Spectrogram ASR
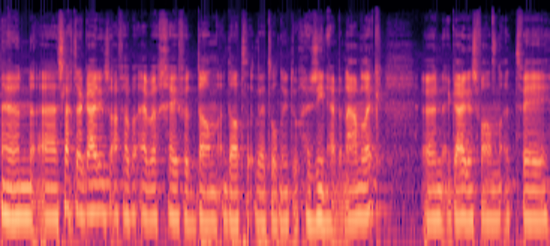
een slechtere guidance af hebben, gegeven dan dat we tot nu toe gezien hebben. Namelijk een guidance van 2,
